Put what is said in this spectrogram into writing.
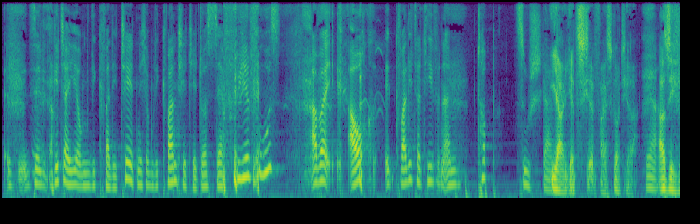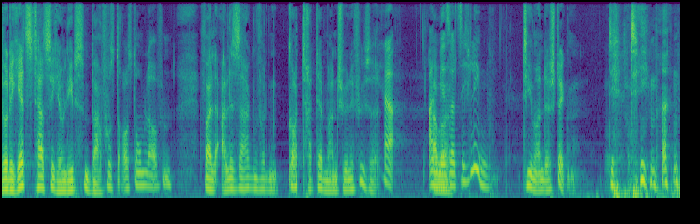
Es es geht ja hier um die Qualität, nicht um die Quantität. Du hast sehr viel Fuß, aber auch qualitativ in einem Top-Zustand. Ja, jetzt, weiß Gott, ja. Ja. Also ich würde jetzt tatsächlich am liebsten barfuß draußen rumlaufen, weil alle sagen würden, Gott hat der Mann schöne Füße. Ja. An Aber- mir soll es nicht liegen. Team an der Stecken. Die, die Mann.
